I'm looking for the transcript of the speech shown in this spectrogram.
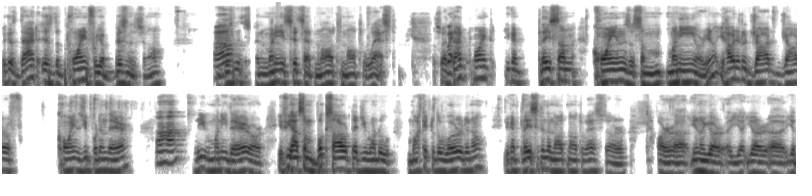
because that is the point for your business you know oh. business and money sits at north northwest so at Wait. that point you can place some coins or some money or you know you have a little jar jar of coins you put in there uh-huh. leave money there or if you have some books out that you want to market to the world you know you can place it in the north northwest or or uh, you know your your, your, uh, your,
